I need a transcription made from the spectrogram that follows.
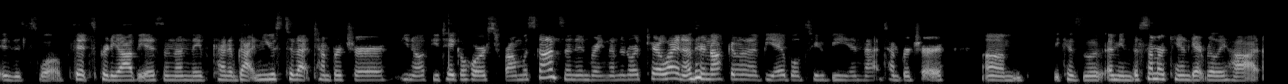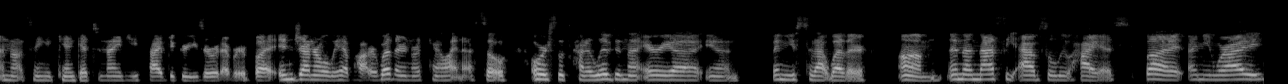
is well fits pretty obvious, and then they've kind of gotten used to that temperature. You know, if you take a horse from Wisconsin and bring them to North Carolina, they're not going to be able to be in that temperature. Um, because the, I mean the summer can get really hot. I'm not saying it can't get to 95 degrees or whatever, but in general we have hotter weather in North Carolina. So a horse that's kind of lived in that area and been used to that weather. Um, and then that's the absolute highest. But I mean where I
